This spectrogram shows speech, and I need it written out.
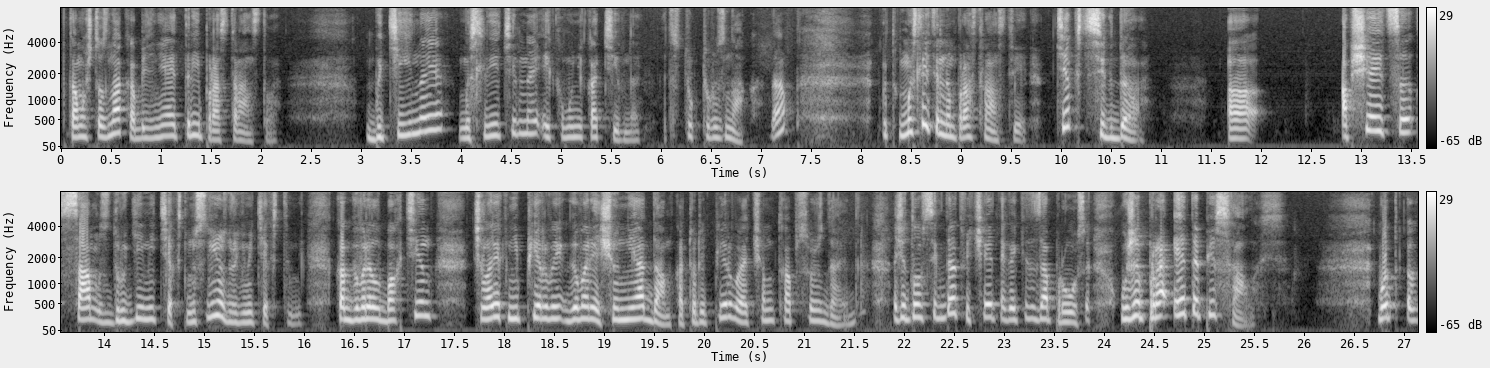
потому что знак объединяет три пространства. Бытийное, мыслительное и коммуникативное. Это структура знака. Да? Вот в мыслительном пространстве текст всегда а, общается сам с другими текстами, ну, с нее с другими текстами. Как говорил Бахтин, человек не первый говорящий, он не Адам, который первый о чем-то обсуждает. Да? Значит, он всегда отвечает на какие-то запросы. Уже про это писалось. Вот, э,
